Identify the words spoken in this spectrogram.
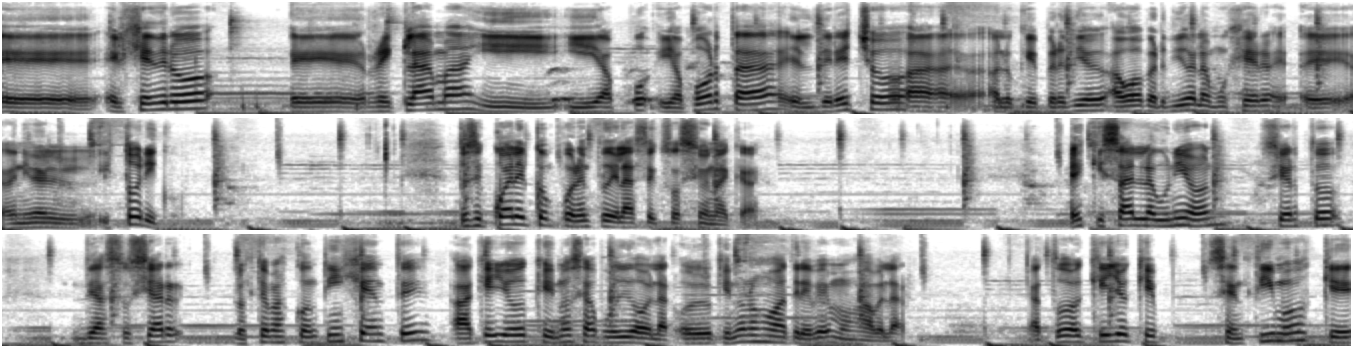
Eh, el género eh, reclama y, aporta el derecho a, lo que ha perdido la mujer eh, a nivel histórico. Entonces, ¿cuál es el componente de la sexuación acá? Es quizás la unión, ¿cierto?, de asociar los temas contingentes a aquello que no se ha podido hablar o que no nos atrevemos a hablar. A todo aquello que sentimos que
